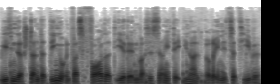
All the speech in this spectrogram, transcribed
Wie ist denn der Stand der Dinge und was fordert ihr denn? Was ist eigentlich der Inhalt eurer Initiative?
